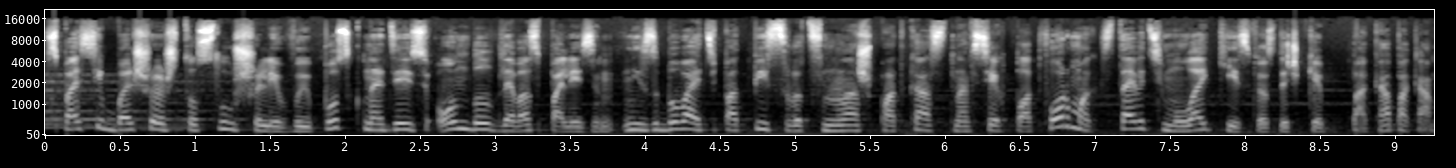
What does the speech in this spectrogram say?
Спасибо большое, что слушали выпуск. Надеюсь, он был для вас полезен. Не забывайте подписываться на наш подкаст на всех платформах, ставить ему лайки и звездочки. Пока-пока.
